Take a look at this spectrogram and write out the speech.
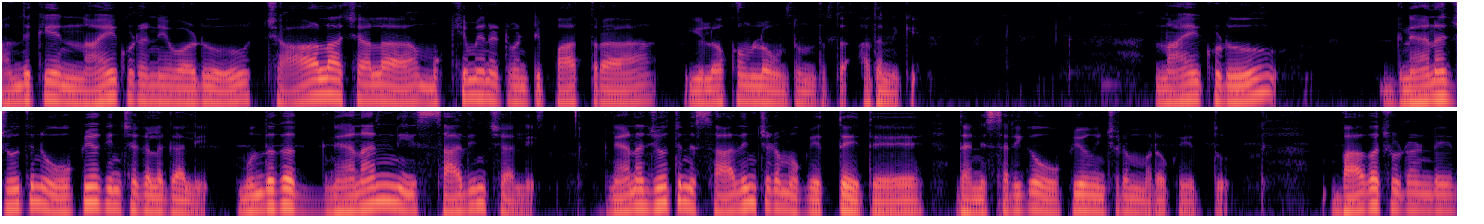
అందుకే నాయకుడు అనేవాడు చాలా చాలా ముఖ్యమైనటువంటి పాత్ర ఈ లోకంలో ఉంటుంది అత- అతనికి. నాయకుడు జ్ఞానజ్యోతిని ఉపయోగించగలగాలి ముందుగా జ్ఞానాన్ని సాధించాలి. జ్ఞానజ్యోతిని సాధించడం ఒక ఎత్తు అయితే దాన్ని సరిగా ఉపయోగించడం మరొక ఎత్తు. బాగా చూడండి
